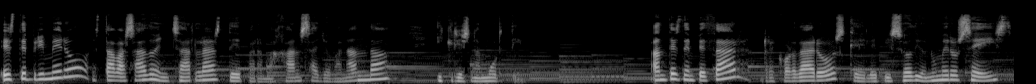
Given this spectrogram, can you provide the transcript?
este primero está basado en charlas de Paramahansa Yogananda y Krishnamurti. Antes de empezar, recordaros que el episodio número 6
